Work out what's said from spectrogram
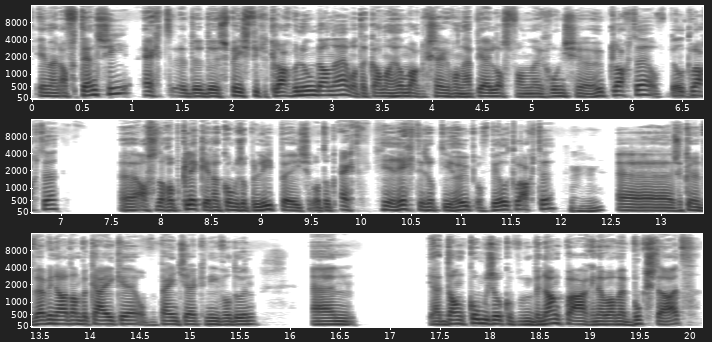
in mijn advertentie echt de, de specifieke klacht benoem dan. Hè? Want ik kan dan heel makkelijk zeggen van, heb jij last van chronische heupklachten of bilklachten? Eh, als ze daarop klikken, dan komen ze op een leadpage, wat ook echt gericht is op die heup- of bilklachten. Mhm. Eh, ze kunnen het webinar dan bekijken, of een pijncheck in ieder geval doen. En ja, dan komen ze ook op een bedankpagina waar mijn boek staat.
